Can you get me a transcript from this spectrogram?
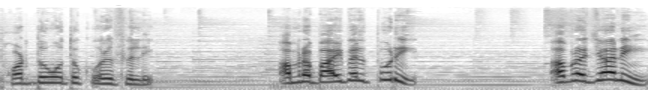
ফর্দ মতো করে ফেলি। আমরা বাইবেল পড়ি, আমরা জানি,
